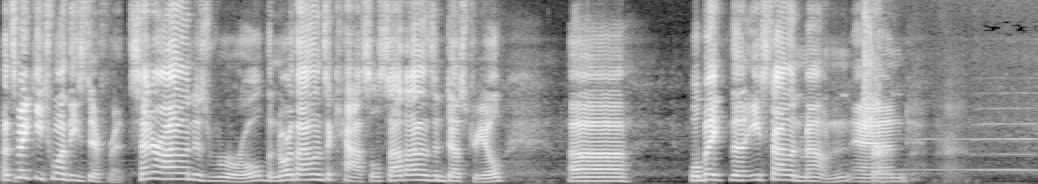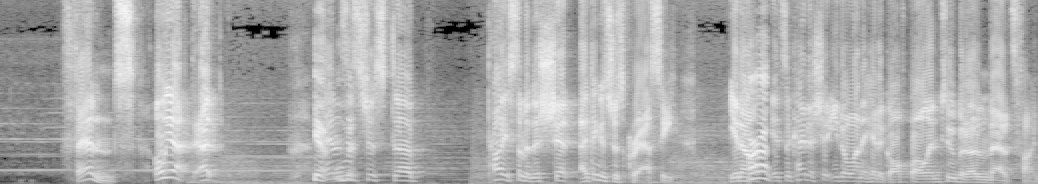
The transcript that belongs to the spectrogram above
Let's make each one of these different. Center Island is rural. The North Island's a castle. South Island's industrial. Uh, we'll make the East Island mountain and Fens. Oh yeah, that, yeah. Fens we'll is just uh, probably some of this shit. I think it's just grassy. You know, right. it's the kind of shit you don't want to hit a golf ball into, but other than that, it's fine.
